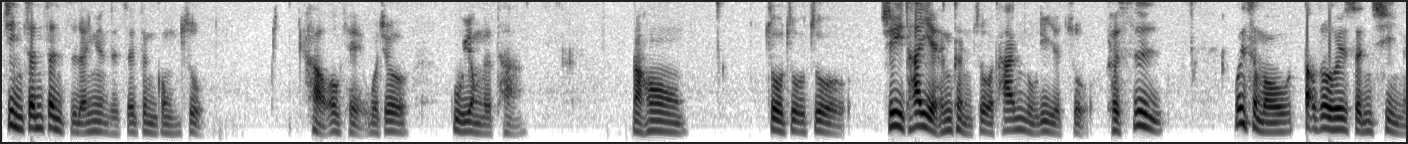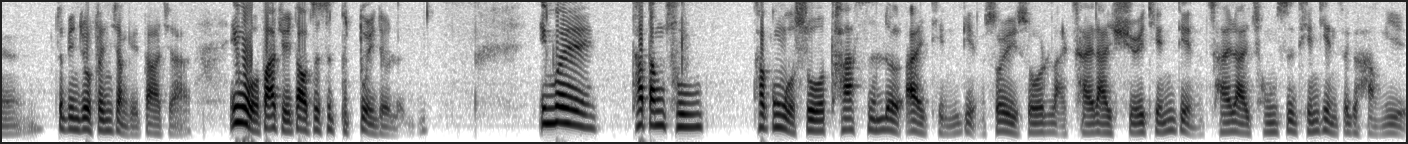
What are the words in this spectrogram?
竞争正职人员的这份工作。好，OK，我就雇佣了他，然后做做做，其实他也很肯做，他很努力的做。可是为什么到最后会生气呢？这边就分享给大家，因为我发觉到这是不对的人，因为他当初。他跟我说他是热爱甜点，所以说来才来学甜点，才来从事甜点这个行业。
